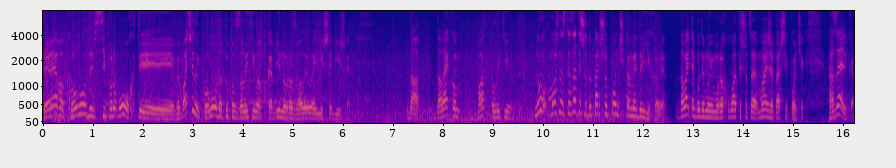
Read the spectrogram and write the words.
дерева, колоди всі про. Ох ти! Ви бачили, колода тупо залетіла в кабіну, розвалила її ще більше. Да, далеко бак полетів. Ну, можна сказати, що до першого пончика ми доїхали. Давайте будемо йому рахувати, що це майже перший пончик. Газелька.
